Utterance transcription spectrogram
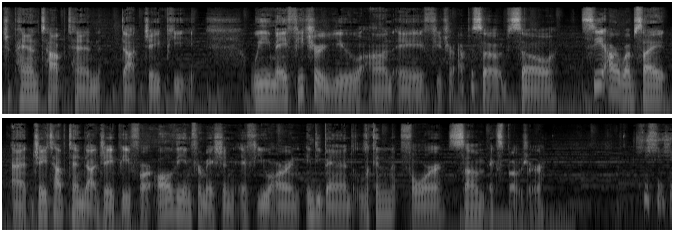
japantop10.jp. We may feature you on a future episode, so see our website at jtop10.jp for all the information if you are an indie band looking for some exposure.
